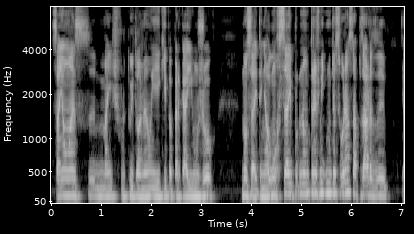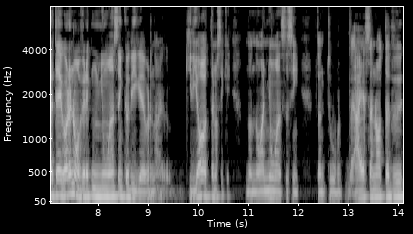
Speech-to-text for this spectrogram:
saia um lance mais fortuito ou não e a equipa perca aí um jogo. Não sei, tenho algum receio porque não me transmite muita segurança, apesar de até agora não haver nenhum lance em que eu diga, Bernardo, que idiota, não sei o quê. Não, não há nenhum lance assim. Portanto, há essa nota de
